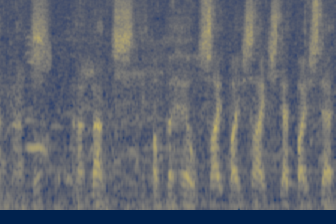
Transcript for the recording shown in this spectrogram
advance and advance up the hill, side by side, step by step.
